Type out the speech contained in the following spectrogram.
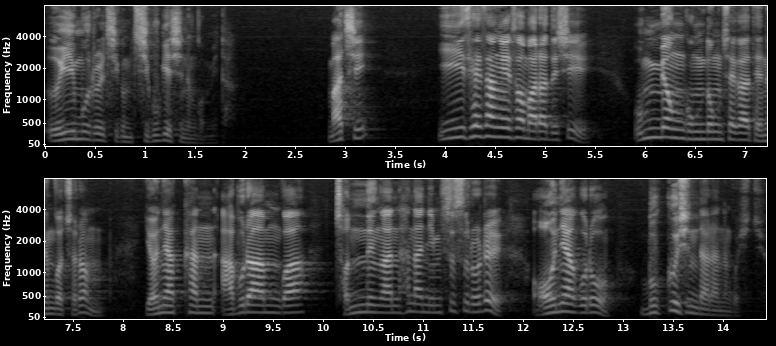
의무를 지금 지고 계시는 겁니다. 마치 이 세상에서 말하듯이 운명 공동체가 되는 것처럼 연약한 아브라함과 전능한 하나님 스스로를 언약으로 묶으신다라는 것이죠.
